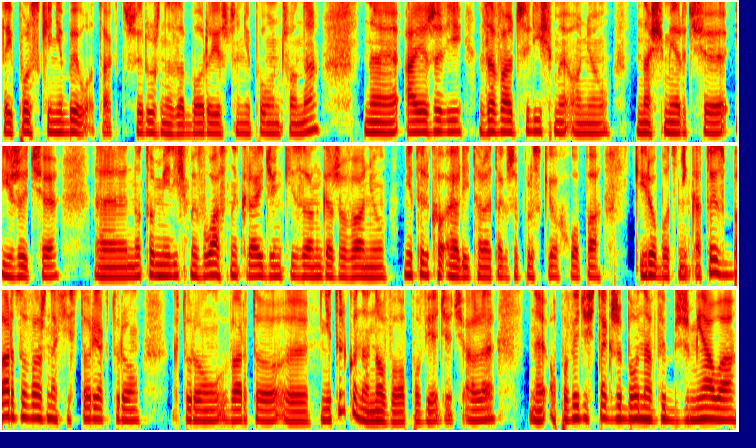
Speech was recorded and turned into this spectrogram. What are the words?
tej Polski nie było, tak? Trzy różne zabory jeszcze nie połączone, a jeżeli zawalczyliśmy o nią na śmierć i życie, no to mieliśmy własny kraj dzięki zaangażowaniu nie tylko elit, ale także polskiego chłopa i robotnika. To jest bardzo ważna historia, którą, którą warto nie tylko na nowo opowiedzieć, ale opowiedzieć tak, żeby ona wybrzmiała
